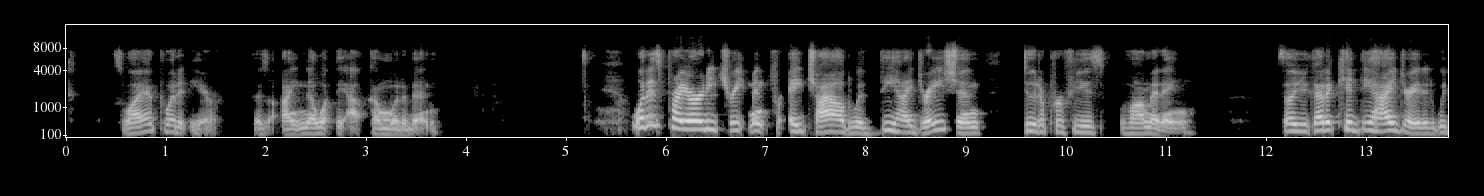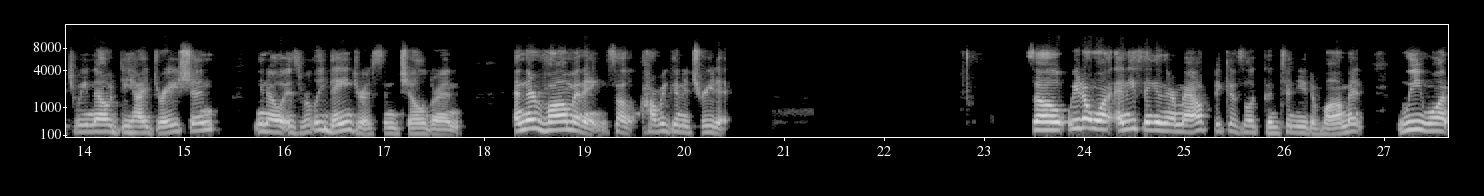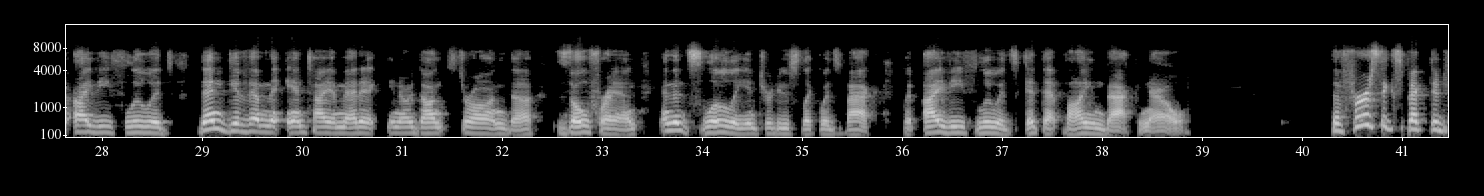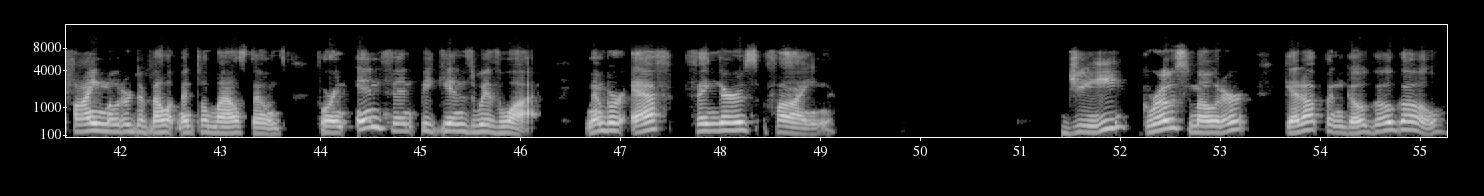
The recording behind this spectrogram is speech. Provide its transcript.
That's why I put it here because I know what the outcome would have been. What is priority treatment for a child with dehydration due to profuse vomiting? So you got a kid dehydrated, which we know dehydration, you know, is really dangerous in children. and they're vomiting. So how are we going to treat it? So we don't want anything in their mouth because they'll continue to vomit. We want IV fluids, then give them the antiemetic, you know, ondansetron, the Zofran, and then slowly introduce liquids back. But IV fluids, get that volume back now. The first expected fine motor developmental milestones for an infant begins with what? Remember F, fingers, fine. G, gross motor, get up and go, go, go.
